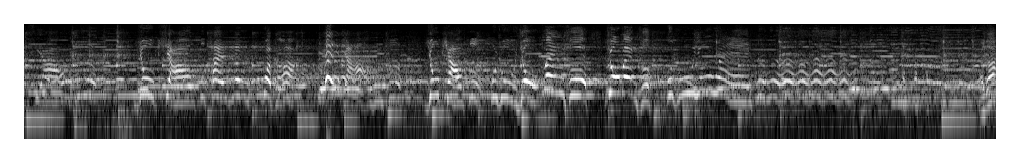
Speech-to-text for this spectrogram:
票子，有票子才能活个人样子，有票子不如有门子有门子不如有位子。二哥，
